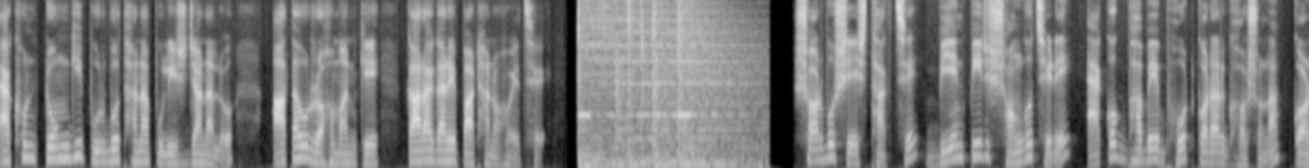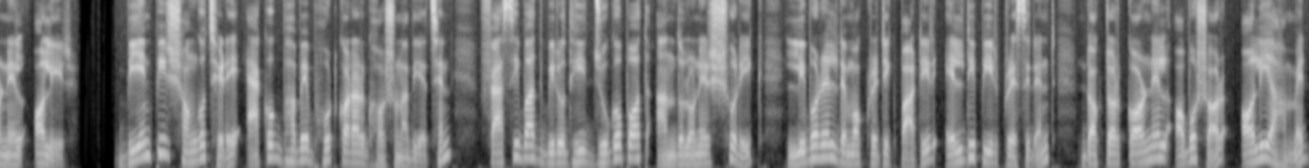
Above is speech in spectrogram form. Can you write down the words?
এখন টঙ্গী পূর্ব থানা পুলিশ জানাল, আতাউর রহমানকে কারাগারে পাঠানো হয়েছে। সর্বশেষ থাকছে বিএনপির সঙ্গ ছেড়ে এককভাবে ভোট করার ঘোষণা কর্নেল অলির। বিএনপির সঙ্গ ছেড়ে এককভাবে ভোট করার ঘোষণা দিয়েছেন ফ্যাসিবাদ বিরোধী যুগপথ আন্দোলনের শরিক লিবারেল ডেমোক্রেটিক পার্টির এলডিপির প্রেসিডেন্ট ড. কর্নেল অবসর অলি আহমেদ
